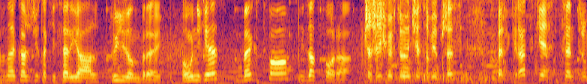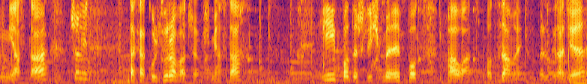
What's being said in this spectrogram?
Zapewne każdy taki serial Prison Break. A u nich jest Begstwo i Zatwora. Przeszliśmy w tym momencie sobie przez belgradzkie centrum miasta, czyli taka kulturowa część miasta. I podeszliśmy pod pałac, pod zamek w Belgradzie.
